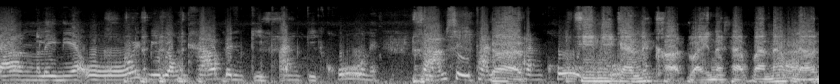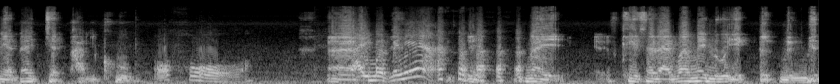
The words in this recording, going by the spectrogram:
ยังอะไรเนี้ย โอ้ยมีรองเท้าเป็นกี่พันกี่คู่เนี่ยสามสี่พันก็พันคู่ที่มีการ record ไว้นะครับว่านับแล้วเนี่ยได้เจ็ดพันคู่ โอ้โหอ่าใส่หมดไหมเนี่ยไม่คือแสดงว่าไม่รู้อีกตึกหนึ่งมี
